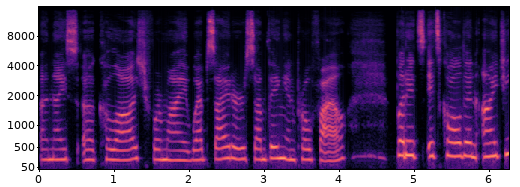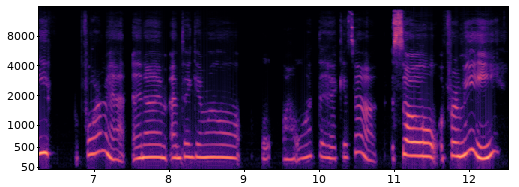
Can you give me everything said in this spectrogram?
a nice uh, collage for my website or something and profile. But it's it's called an IG format, and I'm I'm thinking, well, what the heck is that? So for me,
